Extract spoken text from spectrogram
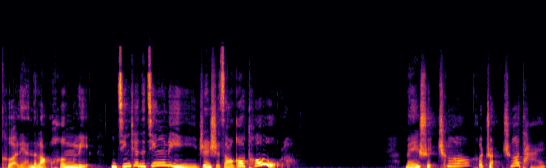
可怜的老亨利，你今天的经历真是糟糕透了。没水车和转车台，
